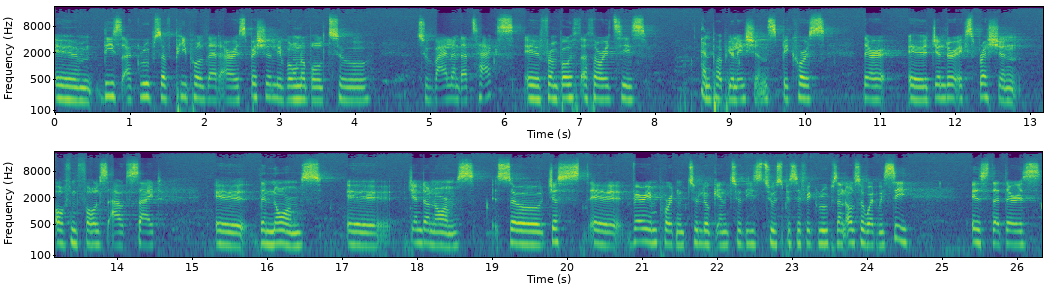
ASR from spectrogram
um, these are groups of people that are especially vulnerable to to violent attacks uh, from both authorities and populations because their uh, gender expression often falls outside the norms, uh, gender norms. So, just uh, very important to look into these two specific groups. And also, what we see is that there is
